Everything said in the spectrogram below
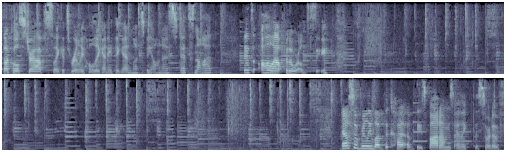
buckle straps, like it's really holding anything in, let's be honest. It's not. It's all out for the world to see. I also really love the cut of these bottoms. I like the sort of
